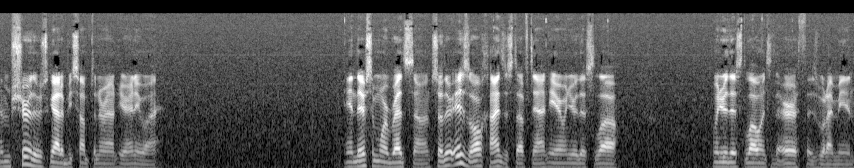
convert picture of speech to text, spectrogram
I'm sure there's got to be something around here anyway. And there's some more redstone. So there is all kinds of stuff down here when you're this low. When you're this low into the earth is what I mean.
